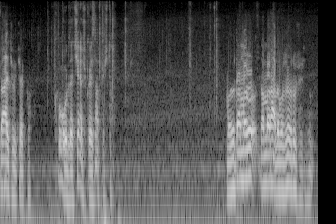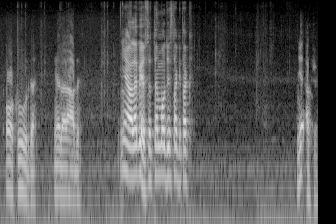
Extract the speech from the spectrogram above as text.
Dajcie uciekło. Kurde, ciężko jest zapiąć to. Może damy, damy radę, może ruszyć. O kurde. Nie da rady. Nie, ale wiesz, to ten mod jest taki tak... Nie się.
